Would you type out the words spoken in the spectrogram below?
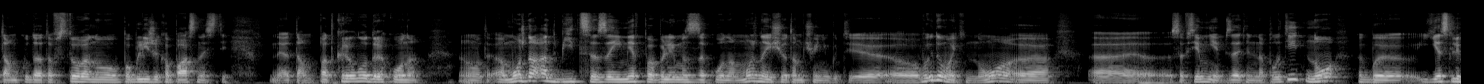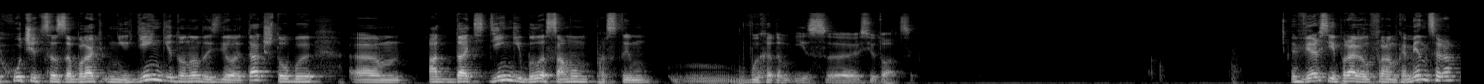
там куда-то в сторону поближе к опасности, э, там под крыло дракона. Вот. Можно отбиться, заимев проблемы с законом, можно еще там что-нибудь э, выдумать, но э, э, совсем не обязательно платить, но как бы если хочется забрать у них деньги, то надо сделать так, чтобы э, отдать деньги было самым простым выходом из э, ситуации. В версии правил Франка Менцера,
